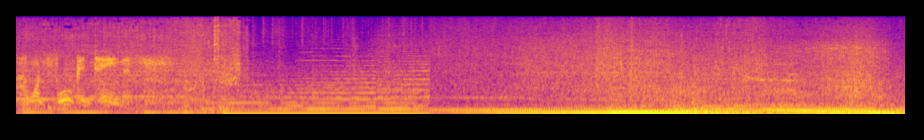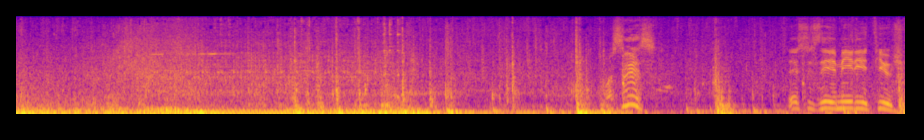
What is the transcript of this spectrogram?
I want full containment. This is the immediate future.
